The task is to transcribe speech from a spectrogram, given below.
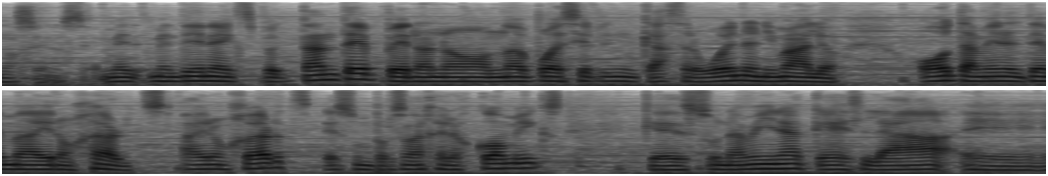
no sé, no sé. Me, tiene expectante, pero no, no puedo decir ni que hacer bueno ni malo. O también el tema de Iron Hearts. Iron Hearts es un personaje de los cómics que es una mina que es la, eh,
